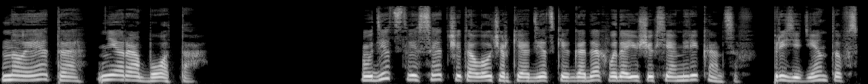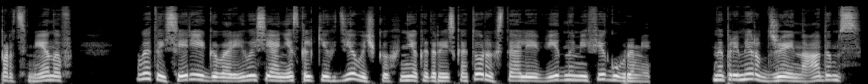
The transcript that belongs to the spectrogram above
Но это не работа. В детстве Сет читал очерки о детских годах выдающихся американцев, президентов, спортсменов, в этой серии говорилось и о нескольких девочках, некоторые из которых стали видными фигурами. Например, Джейн Адамс.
